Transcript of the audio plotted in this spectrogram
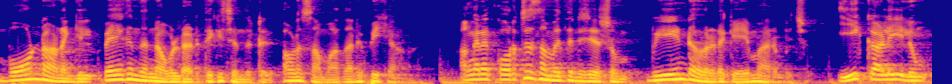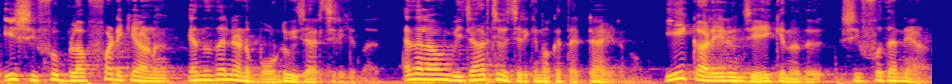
ബോണ്ട് ആണെങ്കിൽ വേഗം തന്നെ അവളുടെ അടുത്തേക്ക് ചെന്നിട്ട് അവളെ സമാധാനിപ്പിക്കുകയാണ്. അങ്ങനെ കുറച്ച് സമയത്തിന് ശേഷം വീണ്ടും അവരുടെ ഗെയിം ആരംഭിച്ചു. ഈ കളിയിലും ഈ ഷിഫ് ബ്ലഫ് അടിക്കുകയാണ് എന്ന് തന്നെയാണ് ബോണ്ട് വിചാരിച്ചിരിക്കുന്നത്. എന്നാൽ അവൻ വിചാരിച്ചു വെച്ചിരിക്കുന്നതൊക്കെ തെറ്റായിരുന്നു. ഈ കളിയിലും ജയിക്കുന്നത് ഷിഫ് തന്നെയാണ്.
